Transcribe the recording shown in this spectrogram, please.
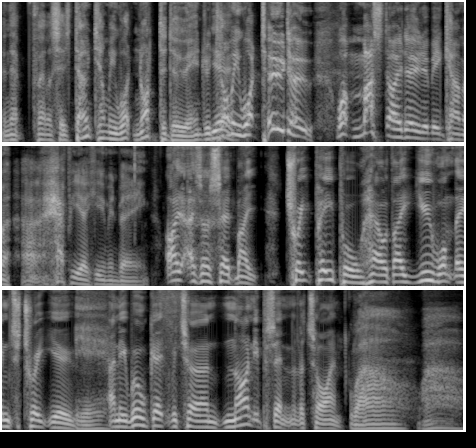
And that fella says, Don't tell me what not to do, Andrew. Yeah. Tell me what to do. What must I do to become a, a happier human being? I, as I said, mate, treat people how they you want them to treat you. Yeah. and it will get returned ninety percent of the time, Wow. Wow.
